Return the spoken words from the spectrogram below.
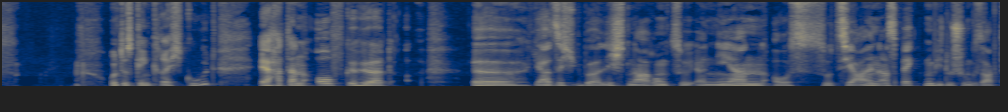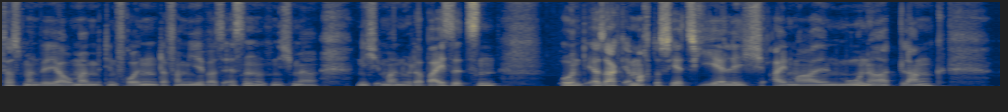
Und es ging recht gut. Er hat dann aufgehört, äh, ja, sich über Lichtnahrung zu ernähren aus sozialen Aspekten, wie du schon gesagt hast. Man will ja auch mal mit den Freunden und der Familie was essen und nicht mehr, nicht immer nur dabei sitzen. Und er sagt, er macht das jetzt jährlich einmal einen Monat lang,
